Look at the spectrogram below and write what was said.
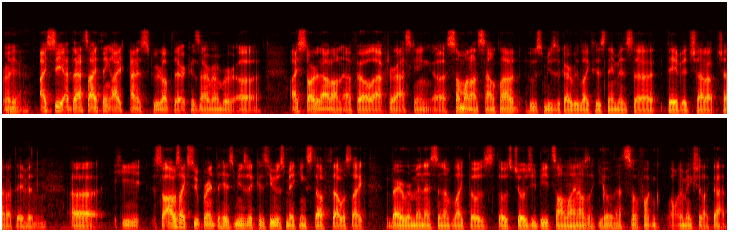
Right. Yeah. I see. That's I think I kind of screwed up there because I remember uh, I started out on FL after asking uh, someone on SoundCloud whose music I really liked. His name is uh, David. Shout out, shout out, David. Mhm. Uh, he so I was like super into his music because he was making stuff that was like very reminiscent of like those those Joji beats online. I was like, yo, that's so fucking cool. I want to make shit like that.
